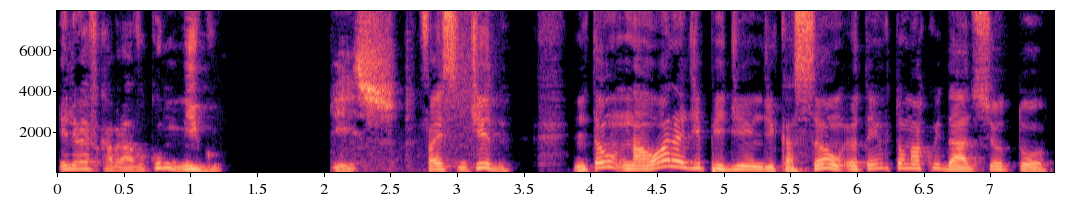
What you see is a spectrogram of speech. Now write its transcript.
ele vai ficar bravo comigo. Isso. Faz sentido? Então, na hora de pedir indicação, eu tenho que tomar cuidado se eu tô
